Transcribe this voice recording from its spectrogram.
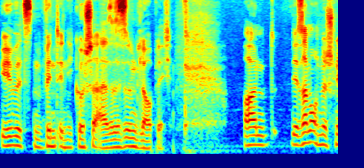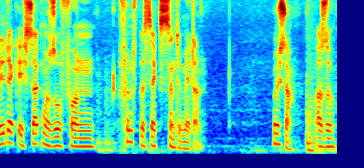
übelsten Wind in die Gusche. Also es ist unglaublich. Und jetzt haben wir auch eine Schneedecke, ich sag mal so von 5 bis 6 Zentimetern. Würde ich sagen. Also.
